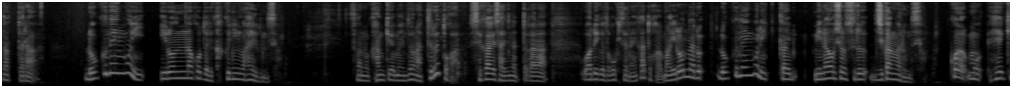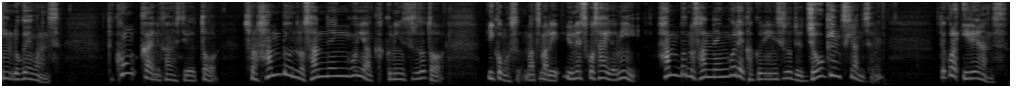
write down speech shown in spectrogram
なったら6年後にいろんなことで確認が入るんですよ。その環境面どうなってるとか世界遺産になったから悪いことが起きてないかとか、まあ、いろんな6年後に1回見直しをする時間があるんですよ。これはもう平均6年後なんです。で今回に関して言うとその半分の3年後には確認するぞとイコモス、まあ、つまりユネスコサイドに半分の3年後で確認するという条件付きなんですよね。でこれは異例なんです。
